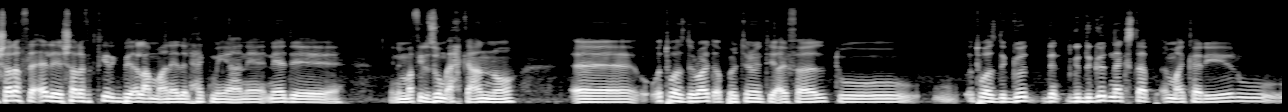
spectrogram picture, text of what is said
وشرف لإلي شرف كتير كبير ألعب مع نادي الحكمة يعني نادي يعني ما في لزوم أحكي عنه uh, it was the right opportunity I felt و it was the good the, the good next step in my career و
